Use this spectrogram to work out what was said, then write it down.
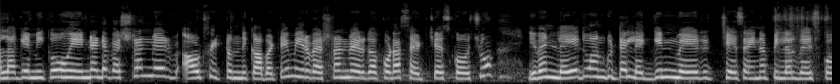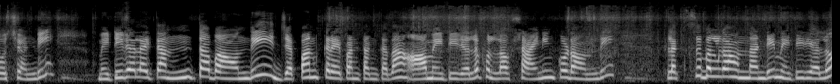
అలాగే మీకు ఏంటంటే వెస్ట్రన్ వేర్ అవుట్ఫిట్ ఉంది కాబట్టి మీరు వెస్ట్రన్ వేర్గా కూడా సెట్ చేసుకోవచ్చు. ఈవెన్ లేదు అనుకుంటే లెగ్గిన్ వేర్ చేసైనా పిల్లలు వేసుకోవచ్చు అండి మెటీరియల్ అయితే అంత బాగుంది. జపాన్ క్రేప్ అంటాం కదా ఆ మెటీరియల్ ఫుల్ ఆఫ్ షైనింగ్ కూడా ఉంది. ఫ్లెక్సిబుల్గా ఉందండి మెటీరియల్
